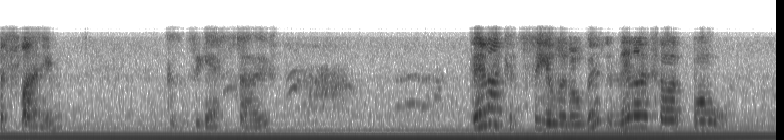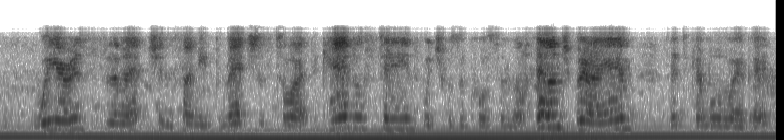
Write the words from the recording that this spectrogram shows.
the flame, because it's a gas stove. Then I could see a little bit, and then I thought, well, where is the matches? I need the matches to light the candle stand, which was of course in the lounge where I am. So I had to come all the way back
